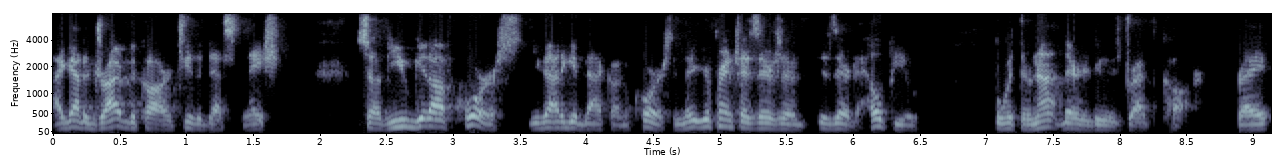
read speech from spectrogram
I got to drive the car to the destination. So if you get off course, you got to get back on course. And your franchise is there to help you. But what they're not there to do is drive the car, right?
